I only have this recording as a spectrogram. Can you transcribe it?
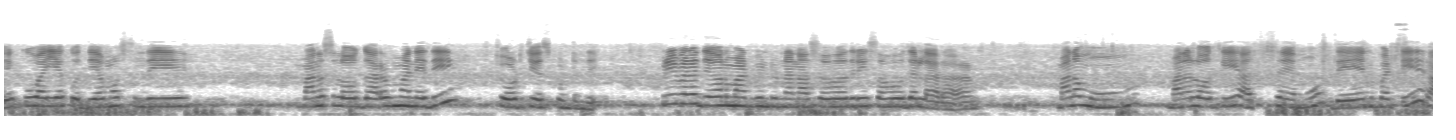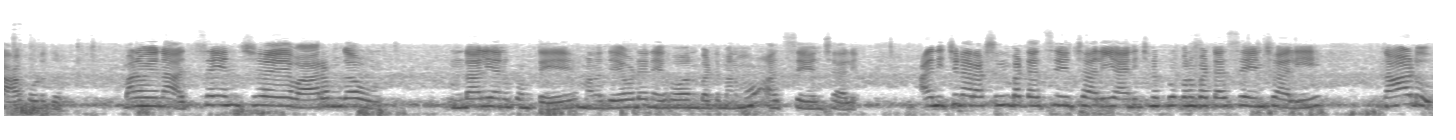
ఎక్కువ అయ్యే కొద్ది ఏమొస్తుంది? మనసులో గర్వం అనేది చోటు చేసుకుంటుంది. ప్రియమైన దేవుని మాట వింటున్న నా సహోదరి సహోదరులారా మనము మనలోకి అతిశయము దేని బట్టి రాకూడదు. మనం ఏమైనా అతిశయించే వారంగా ఉండాలి అనుకుంటే మన దేవుడైన యెహోవాను బట్టి మనము అతిశయించాలి. ఆయన ఇచ్చిన రక్షణను బట్టి అతిశయించాలి ఆయన ఇచ్చిన కృపను బట్టి అతిశయించాలి. నాడు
